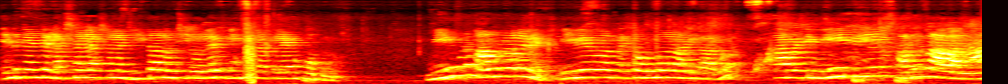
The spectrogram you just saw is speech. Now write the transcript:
ఎందుకంటే లక్షల లక్షల జీతాలు వచ్చే వాళ్ళే ఫీజు కట్టలేకపోతున్నారు. మేము కూడా మామూలు వాళ్ళమే. మేమేమో పెద్ద ఉన్నోళ్ళం అని కాదు. కాబట్టి మీ పిల్లలు చదువుకోవాలన్నా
